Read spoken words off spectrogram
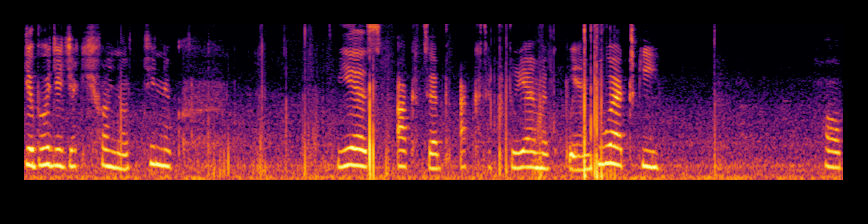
gdzie powiedzieć jakiś fajny odcinek. Jest akcept, akceptujemy, kupujemy piłeczki. Hop.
